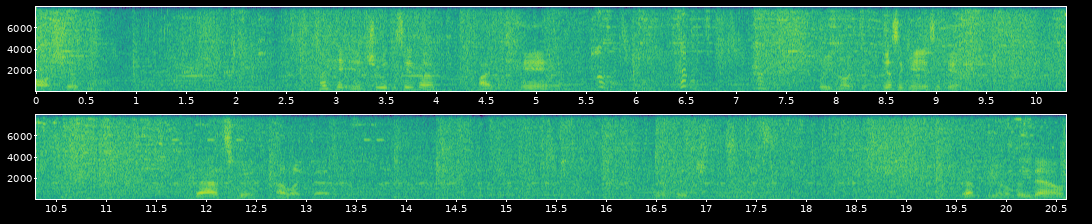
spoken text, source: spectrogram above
Oh shit. I hit and shoot at the same time? I can. Wait, no I can't. Yes I can, yes I can. That's good. I like that. Here, bitch. Yep, you're gonna lay down.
